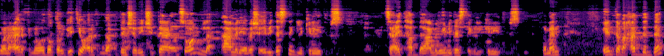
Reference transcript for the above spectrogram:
وأنا عارف إن هو ده target ي وعارف إن ده potential reach بتاعي and so لا أعمل يا باشا A/B testing لل creatives ساعتها هبدأ أعمل A/B testing لل creatives تمام؟ إمتى بحدد ده؟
